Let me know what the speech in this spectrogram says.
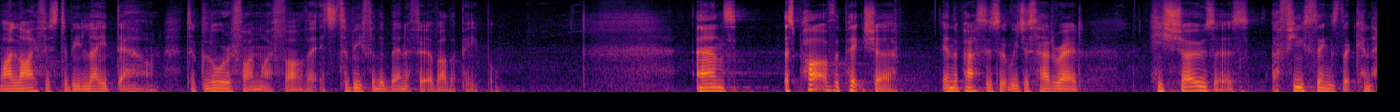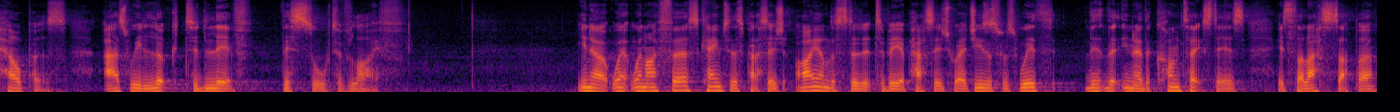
My life is to be laid down to glorify my Father, it's to be for the benefit of other people. And as part of the picture in the passage that we just had read, he shows us a few things that can help us as we look to live this sort of life. You know, when, when I first came to this passage, I understood it to be a passage where Jesus was with, the, the, you know, the context is it's the Last Supper.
